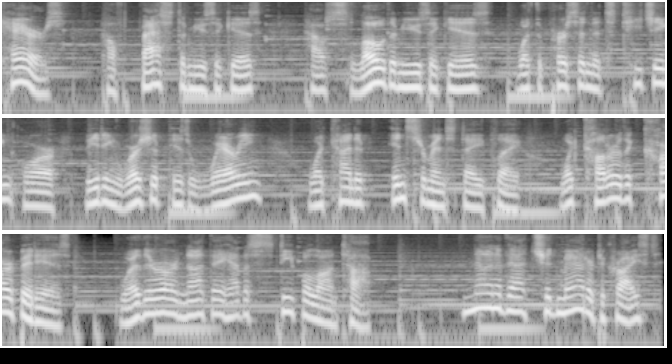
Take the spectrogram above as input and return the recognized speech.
cares how fast the music is how slow the music is, what the person that's teaching or leading worship is wearing, what kind of instruments they play, what color the carpet is, whether or not they have a steeple on top. None of that should matter to Christ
